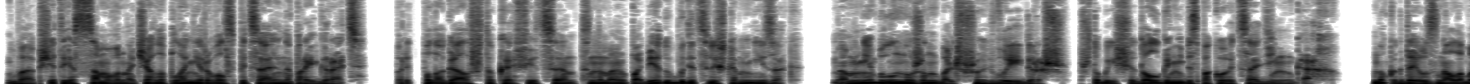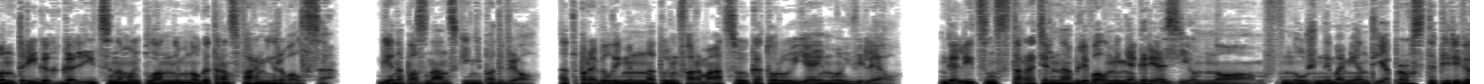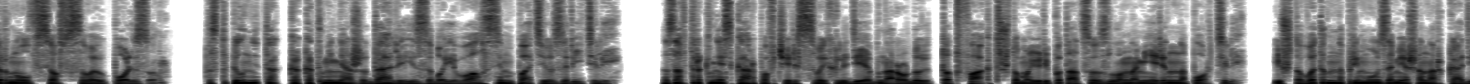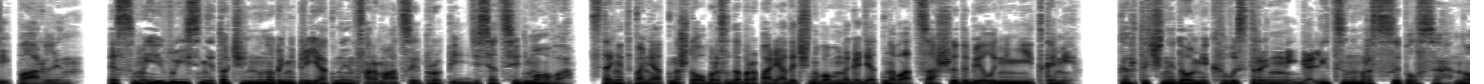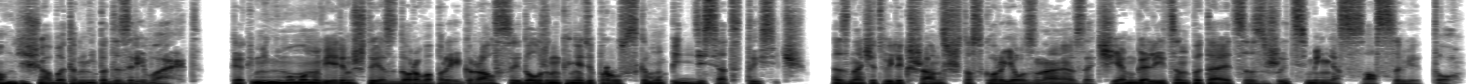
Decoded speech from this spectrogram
Вообще-то я с самого начала планировал специально проиграть. Предполагал, что коэффициент на мою победу будет слишком низок. А мне был нужен большой выигрыш, чтобы еще долго не беспокоиться о деньгах. Но когда я узнал об интригах Голицына, мой план немного трансформировался. Гена Познанский не подвел. Отправил именно ту информацию, которую я ему и велел. Голицын старательно обливал меня грязью, но в нужный момент я просто перевернул все в свою пользу. Поступил не так, как от меня ожидали, и завоевал симпатию зрителей. Завтра князь Карпов через своих людей обнародует тот факт, что мою репутацию злонамеренно портили, и что в этом напрямую замешан Аркадий Парлин. СМИ выяснит очень много неприятной информации про 57-го, станет понятно, что образ добропорядочного многодетного отца шит белыми нитками. Карточный домик, выстроенный Голицыным, рассыпался, но он еще об этом не подозревает. Как минимум он уверен, что я здорово проигрался и должен князю прусскому пятьдесят тысяч. Значит, велик шанс, что скоро я узнаю, зачем Голицын пытается сжить меня со свету.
